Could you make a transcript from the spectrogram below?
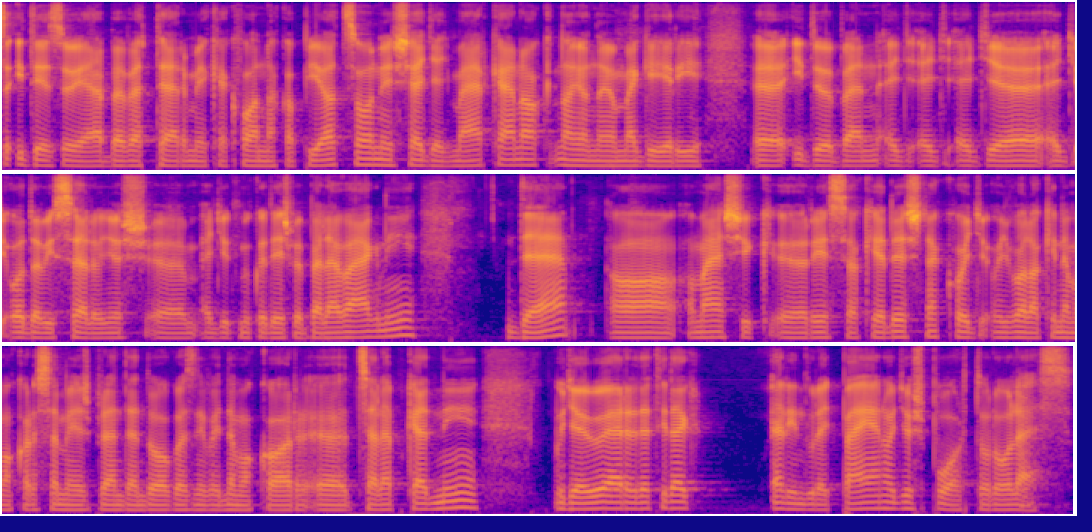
idézőjelbe vett termékek vannak a piacon, és egy-egy márkának nagyon-nagyon megéri időben egy, egy, egy, egy oda-vissza előnyös együttműködésbe belevágni, de a, a másik része a kérdésnek, hogy, hogy valaki nem akar a személyes branden dolgozni, vagy nem akar celepkedni. Ugye ő eredetileg elindul egy pályán, hogy ő sportoló lesz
